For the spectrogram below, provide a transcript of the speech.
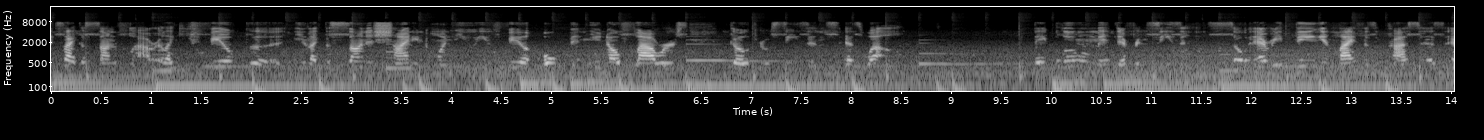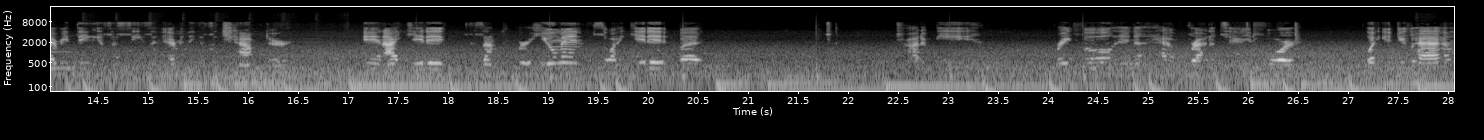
it's like a sunflower. Like you feel good. You like the sun is shining on you. You feel open. You know, flowers go through seasons as well. They bloom in different seasons. So everything in life is a process. Everything is a season. Everything is a chapter. And I get it because I'm we're human, so I get it. But try to be grateful and have gratitude for what you do have.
